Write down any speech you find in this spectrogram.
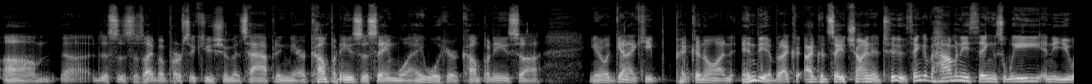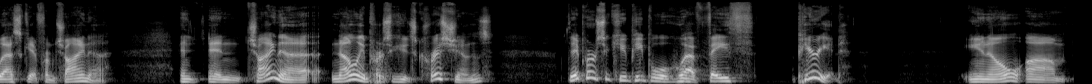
um, uh, this is the type of persecution that's happening there. Companies the same way. We'll hear companies. Uh, you know, again, I keep picking on India, but I could, I could say China too. Think of how many things we in the U.S. get from China, and and China not only persecutes Christians they persecute people who have faith, period. You know, um,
